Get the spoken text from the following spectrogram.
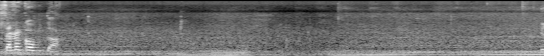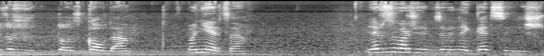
Stara golda. To, że to jest golda w panierce. Lepsze są bardziej widzowie nuggetsy niż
